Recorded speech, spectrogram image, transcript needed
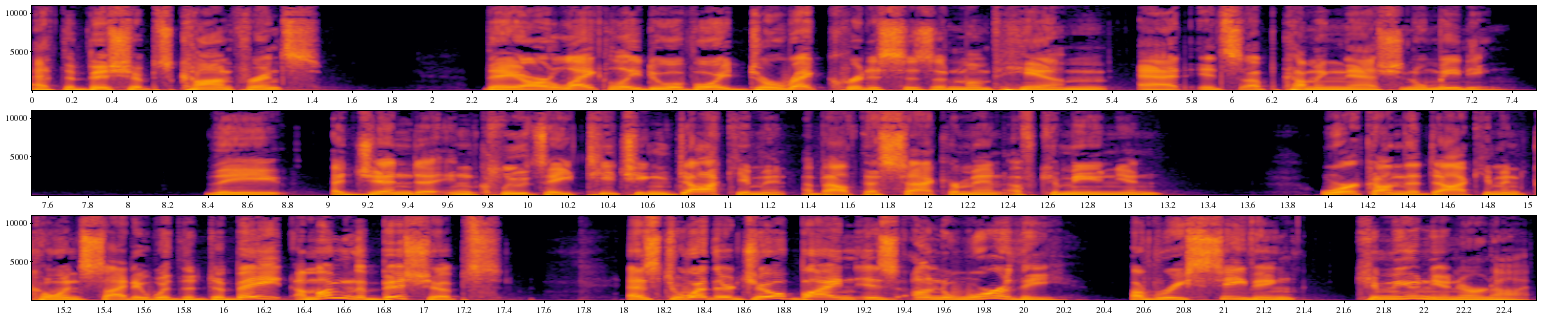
At the bishops' conference, they are likely to avoid direct criticism of him at its upcoming national meeting. The agenda includes a teaching document about the sacrament of communion. Work on the document coincided with the debate among the bishops as to whether Joe Biden is unworthy of receiving communion or not.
